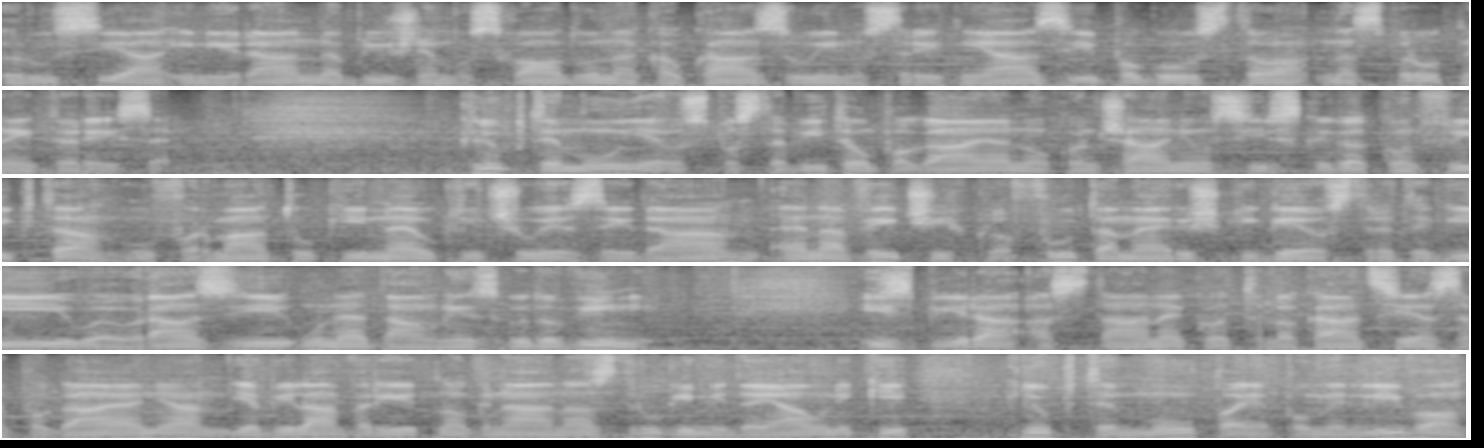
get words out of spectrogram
Rusija in Iran na Bližnjem vzhodu, na Kaukazu in v Srednji Aziji pogosto nasprotne interese. Kljub temu je vzpostavitev pogajanj o končanju sirskega konflikta v formatu, ki ne vključuje ZDA, ena večjih klofut ameriški geostrategiji v Evraziji v nedavni zgodovini. Izbira Astane kot lokacija za pogajanja je bila verjetno gnana z drugimi dejavniki, kljub temu pa je pomenljivo,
